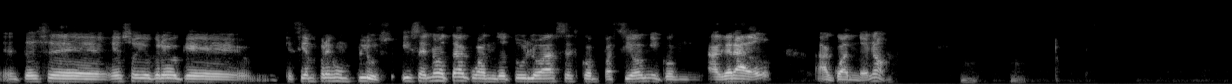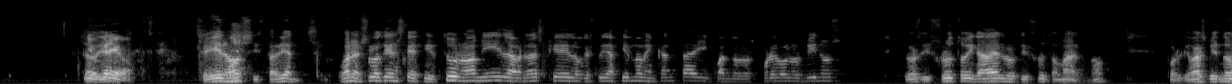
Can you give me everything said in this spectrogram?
Entonces, eso yo creo que, siempre es un plus. Y se nota cuando tú lo haces con pasión y con agrado, a cuando no. yo creo. Sí, no, sí, está bien. Bueno, eso lo tienes que decir tú, ¿no? A mí la verdad es que lo que estoy haciendo me encanta y cuando los pruebo los vinos los disfruto y cada vez los disfruto más, ¿no? Porque vas viendo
